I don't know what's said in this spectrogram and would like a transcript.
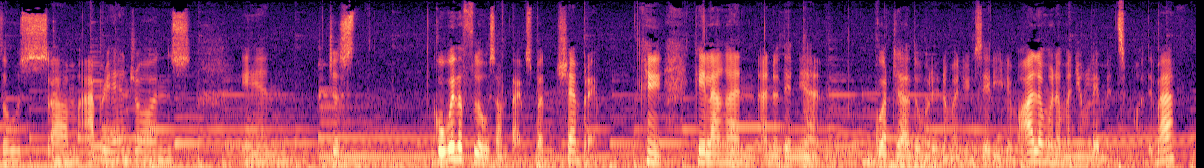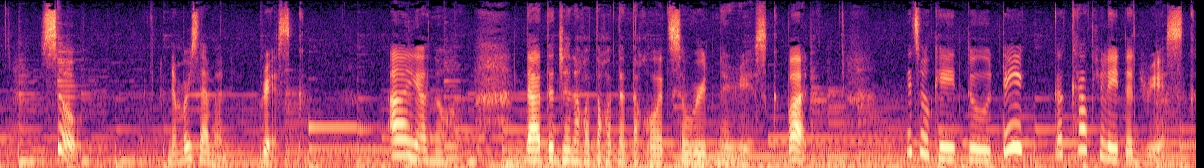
those um, apprehensions and just go with the flow sometimes. But syempre, kailangan ano din yan, gwardyado mo rin naman yung sarili mo. Alam mo naman yung limits mo, di ba? So, number seven, risk. Ay, ano, dati dyan ako takot na takot sa word na risk. But, it's okay to take a calculated risk.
